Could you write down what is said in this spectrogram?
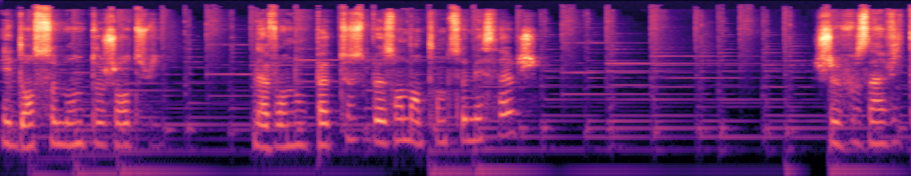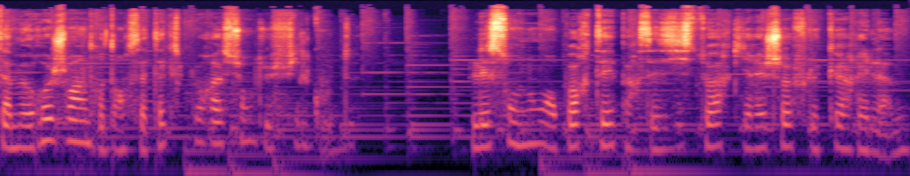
Et dans ce monde d'aujourd'hui, n'avons-nous pas tous besoin d'entendre ce message? Je vous invite à me rejoindre dans cette exploration du feel good laissons-nous emporter par ces histoires qui réchauffent le cœur et l'âme.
